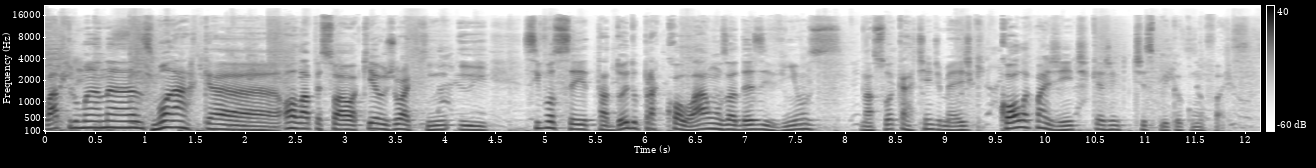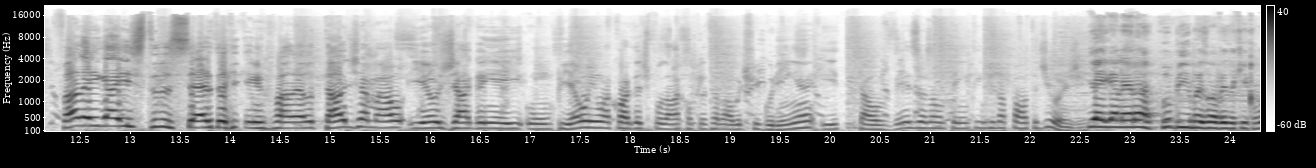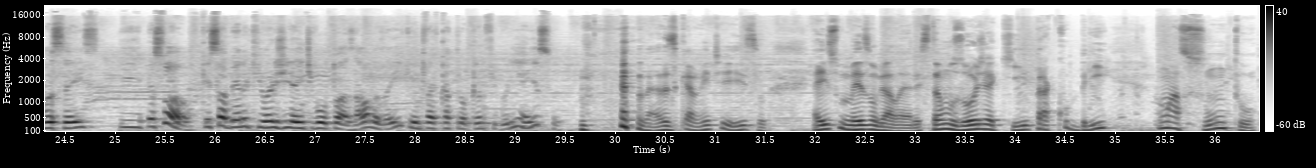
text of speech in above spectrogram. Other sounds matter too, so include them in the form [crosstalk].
Quatro Manas Monarca! Olá pessoal, aqui é o Joaquim e se você tá doido pra colar uns adesivinhos na sua cartinha de Magic, cola com a gente que a gente te explica como faz. Fala aí, guys, tudo certo? Aqui quem fala é o tal de Jamal e eu já ganhei um peão e uma corda de pular completando o álbum de figurinha e talvez eu não tenha entendido a pauta de hoje. E aí, galera, Rubi mais uma vez aqui com vocês. E, pessoal, fiquei sabendo que hoje a gente voltou às aulas aí, que a gente vai ficar trocando figurinha, é isso? [laughs] [laughs] Basicamente isso. É isso mesmo, galera. Estamos hoje aqui para cobrir um assunto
